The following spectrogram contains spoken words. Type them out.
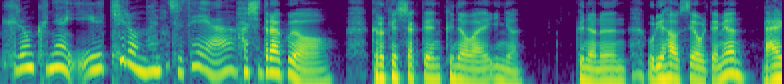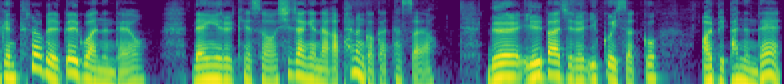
그럼 그냥 1kg만 주세요. 하시더라고요. 그렇게 시작된 그녀와의 인연. 그녀는 우리 하우스에 올 때면 낡은 트럭을 끌고 왔는데요. 냉이를 캐서 시장에 나가 파는 것 같았어요. 늘 일바지를 입고 있었고 얼핏 봤는데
